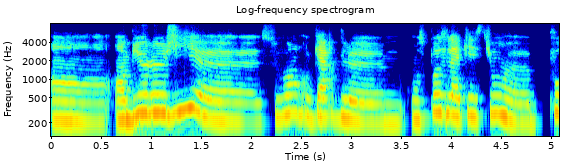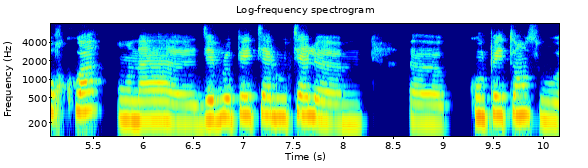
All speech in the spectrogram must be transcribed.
en, biologie, euh, souvent on regarde le, on se pose la question pourquoi on a développé telle ou telle compétence ou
